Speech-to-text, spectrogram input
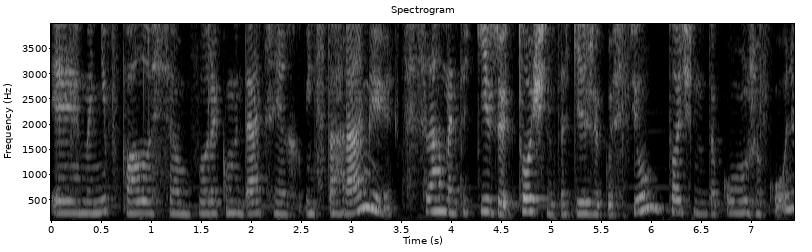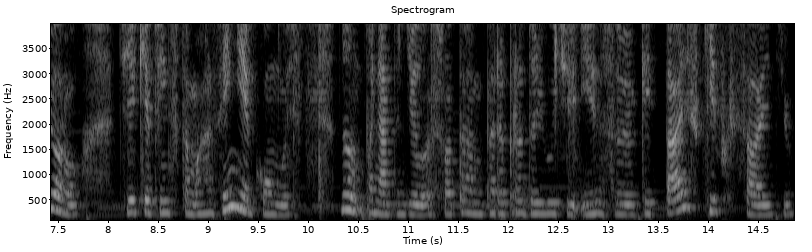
е, мені попалося в рекомендаціях в інстаграмі саме такий же, точно такий же костюм, точно такого ж кольору, тільки в інстамагазині якомусь. Ну, понятне діло, що там перепродають із китайських сайтів.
